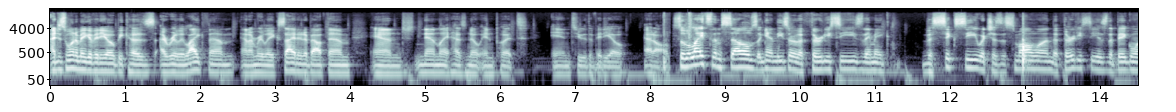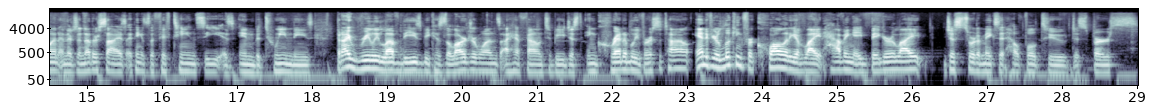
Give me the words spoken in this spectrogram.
I just wanna make a video because I really like them and I'm really excited about them and Nanlite has no input into the video at all. So the lights themselves, again, these are the 30Cs. They make the 6C, which is the small one, the 30C is the big one, and there's another size, I think it's the 15C is in between these. But I really love these because the larger ones I have found to be just incredibly versatile. And if you're looking for quality of light, having a bigger light just sort of makes it helpful to disperse.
